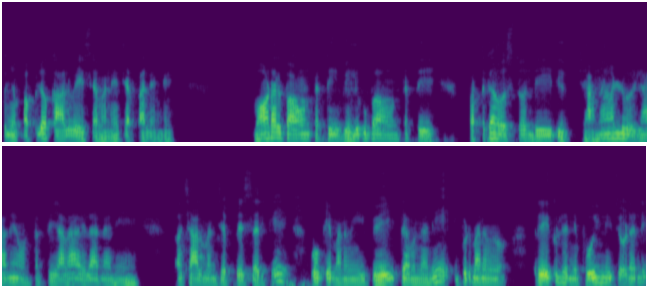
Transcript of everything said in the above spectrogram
కొంచెం పప్పులో కాలు వేసామనే చెప్పాలండి. మోడల్ బాగుంటుంది వెలుగు బాగుంటుంది కొత్తగా వస్తుంది ఇది చానాళ్ళు ఇలానే ఉంటుంది అలా ఇలానని చాలామంది చెప్పేసరికి ఓకే. మనం ఇవి వేయిద్దామనని ఇప్పుడు మనం రేకులన్నీ పోయినాయి చూడండి.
